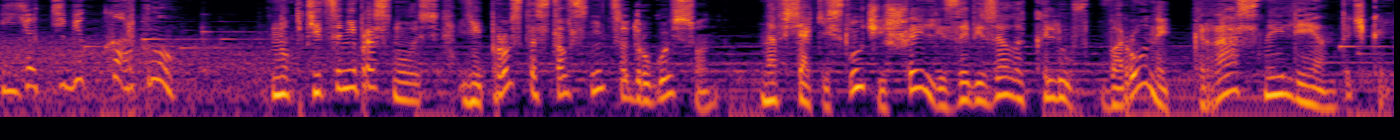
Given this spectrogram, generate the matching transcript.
Я тебе каркну. Но птица не проснулась, ей просто стал сниться другой сон. На всякий случай Шелли завязала клюв вороны красной ленточкой,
